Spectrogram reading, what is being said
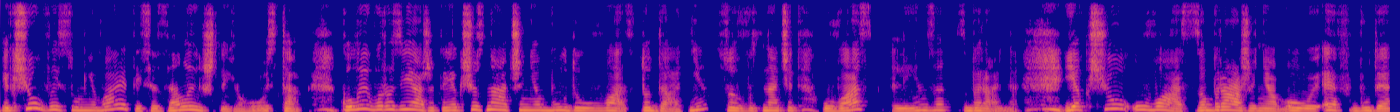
Якщо ви сумніваєтеся, залиште його ось так. Коли ви розв'яжете, якщо значення буде у вас додатнє, то значить у вас лінза збиральна. Якщо у вас зображення F буде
